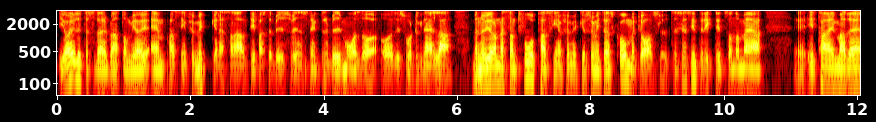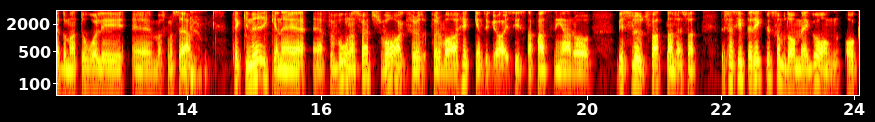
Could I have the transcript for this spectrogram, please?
jag är lite sådär ibland att de gör ju en passning för mycket nästan alltid fast det blir svinsnyggt och det blir mål då och det är svårt att gnälla. Men nu gör de nästan två passningar för mycket så de inte ens kommer till avslut. Det känns inte riktigt som de är Eh, är tajmade, de har dålig, eh, vad ska man säga, tekniken är, är förvånansvärt svag för, för att vara Häcken tycker jag i sista passningar och beslutsfattande så att det känns inte riktigt som de är igång och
